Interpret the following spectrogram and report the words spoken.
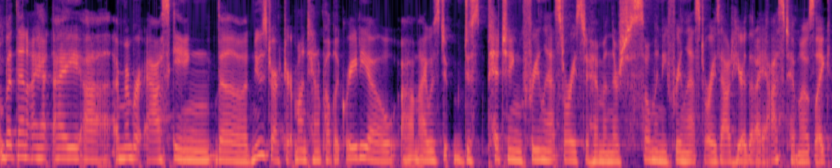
but then I, I, uh, I remember asking the news director at Montana Public Radio. Um, I was just pitching freelance stories to him, and there's so many freelance stories out here that I asked him. I was like,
